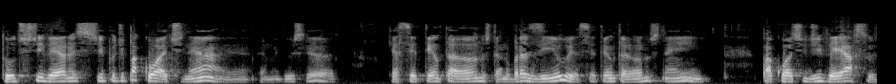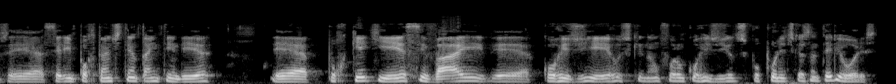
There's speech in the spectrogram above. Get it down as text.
todos tiveram esse tipo de pacote, né? É, é uma indústria que há 70 anos está no Brasil e há 70 anos tem pacotes diversos. É, seria importante tentar entender é, por que, que esse vai é, corrigir erros que não foram corrigidos por políticas anteriores.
